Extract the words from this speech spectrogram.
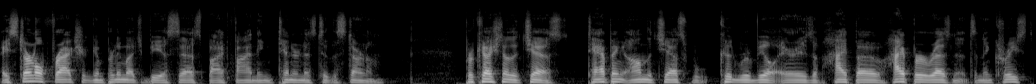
A sternal fracture can pretty much be assessed by finding tenderness to the sternum. Percussion of the chest. Tapping on the chest could reveal areas of hypo hyperresonance, an increased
